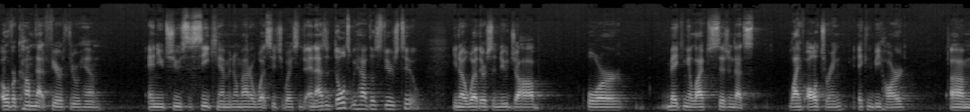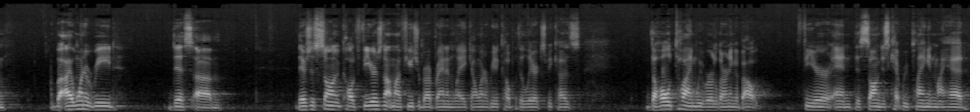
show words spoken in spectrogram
overcome that fear through him and you choose to seek him in no matter what situation. And as adults, we have those fears too. You know, whether it's a new job or making a life decision that's life altering, it can be hard. Um, but I want to read this. Um, there's a song called Fear is Not My Future by Brandon Lake. I want to read a couple of the lyrics because the whole time we were learning about fear, and this song just kept replaying in my head.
